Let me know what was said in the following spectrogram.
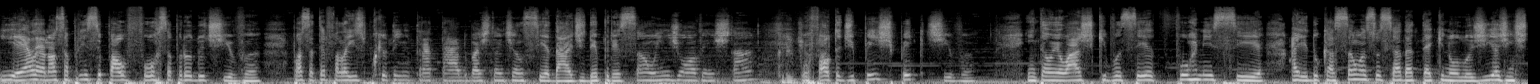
E ela é a nossa principal força produtiva. Posso até falar isso porque eu tenho tratado bastante ansiedade e depressão em jovens, tá? Acredito. Por falta de perspectiva. Então eu acho que você fornecer a educação associada à tecnologia, a gente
